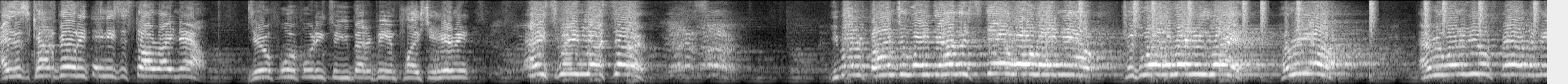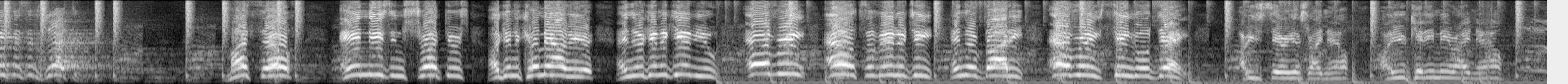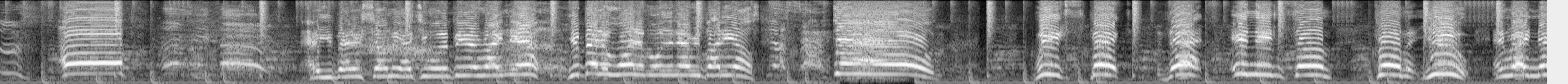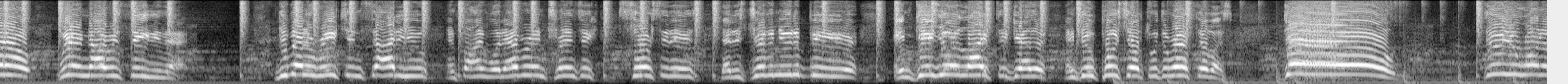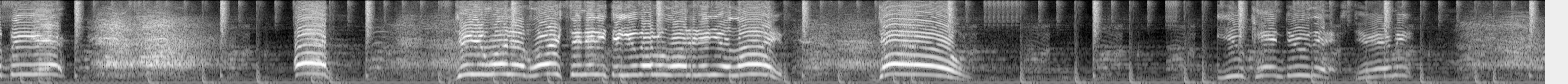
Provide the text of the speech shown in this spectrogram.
Hey, this accountability thing needs to start right now. 0442, you better be in place, you hear me? Hey, scream yes, sir! Yes, sir! You better find your way down the stairwell right now, because we're already late. Hurry up! Every one of you failed to meet this objective. Myself and these instructors are gonna come out here and they're gonna give you every ounce of energy in their body every single day. Are you serious right now? Are you kidding me right now? Up! Hey, you better show me that you want to be here right now. You better want it more than everybody else. Yes! Down! We expect that and then some from you. And right now, we're not receiving that. You better reach inside of you and find whatever intrinsic source it is that has driven you to be here and get your life together and do push-ups with the rest of us. Down! Do you want to be here? Up! Do you want it worse than anything you've ever wanted in your life? Down! You can do this. Do you hear me?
